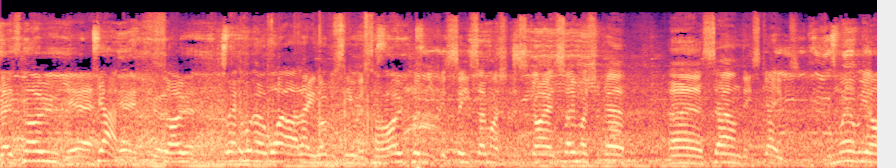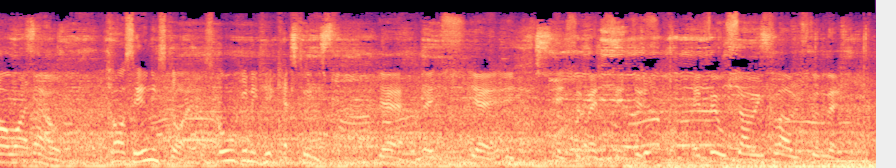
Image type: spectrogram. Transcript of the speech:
There's no Yeah, gap. yeah, true, so yeah. at White Hart Lane, obviously, it was so open. You could see so much of the sky and so much of the uh, sound escapes. From where we are right now, we can't see any sky. It's all going to get kept in. Yeah, it's, yeah, it's, it's immense. It, it feels so enclosed, doesn't it?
